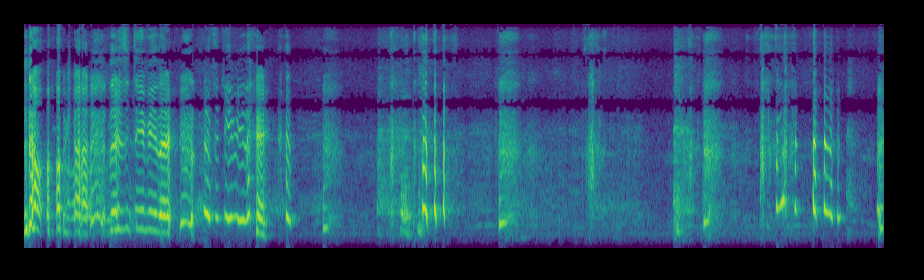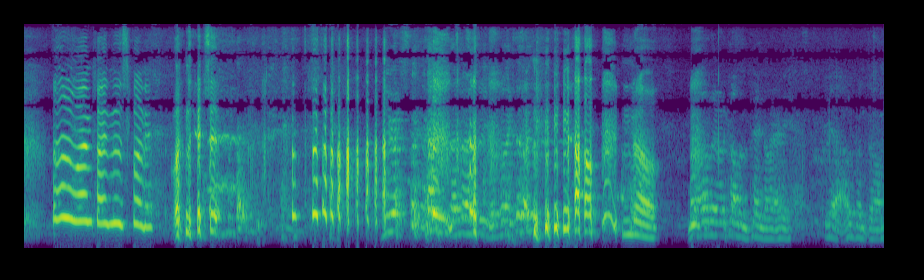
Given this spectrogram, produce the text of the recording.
No, oh god, there's a TV there. There's a TV there. I don't know why I'm finding this funny, but there's it. You actually that actually look like that? no, no. No, they would have called him pinned already. Yeah, I would've been dumb.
